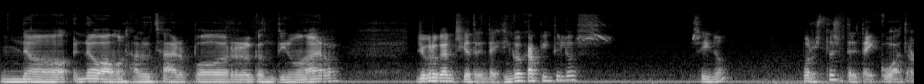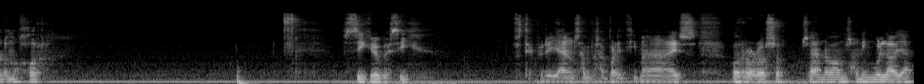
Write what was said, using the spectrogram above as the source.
No, no vamos a luchar por continuar. Yo creo que han sido 35 capítulos. Sí, ¿no? Bueno, esto es 34 a lo mejor. Sí, creo que sí. Hostia, pero ya nos han pasado por encima. Es horroroso. O sea, no vamos a ningún lado ya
